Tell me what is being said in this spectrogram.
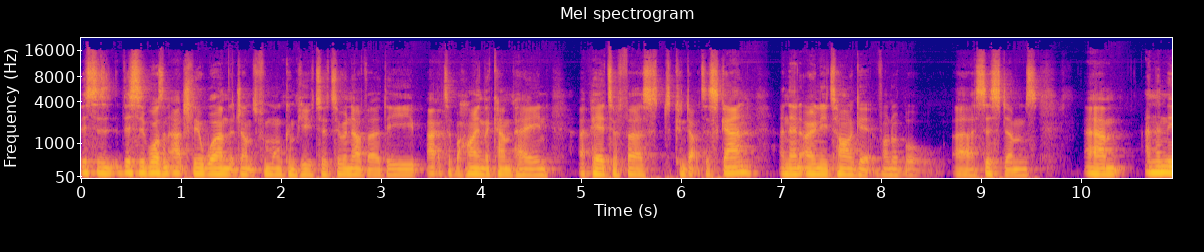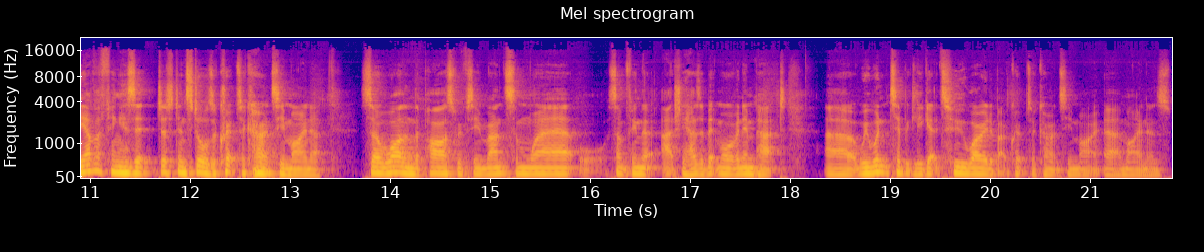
this is this wasn't actually a worm that jumps from one computer to another. The actor behind the campaign appeared to first conduct a scan and then only target vulnerable uh, systems. Um, and then the other thing is it just installs a cryptocurrency miner. So while in the past we've seen ransomware or something that actually has a bit more of an impact, uh, we wouldn't typically get too worried about cryptocurrency mi- uh, miners.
